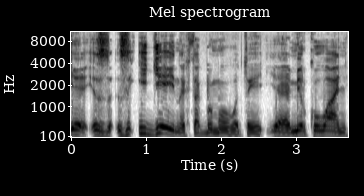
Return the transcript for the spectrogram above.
е, з, з ідейних, так би мовити, е, міркувань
